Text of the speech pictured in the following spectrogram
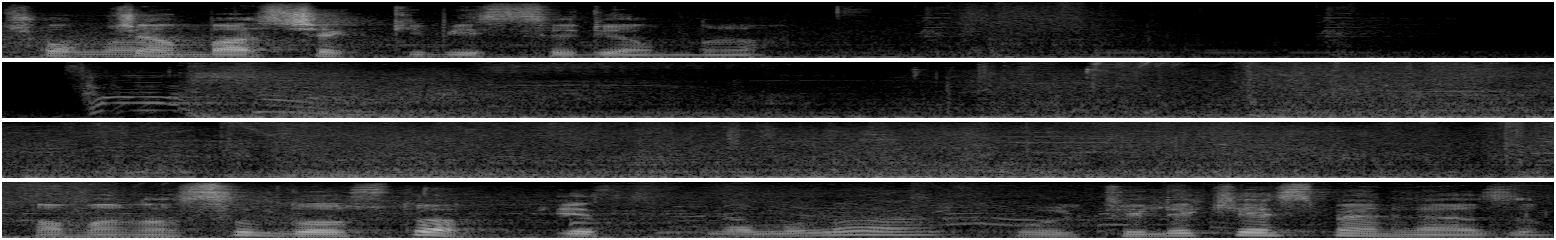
Çok Tamam. can basacak gibi hissediyorum bunu. Ama nasıl dostum? Kes. Ben bunu Ultiyle kesmen lazım.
